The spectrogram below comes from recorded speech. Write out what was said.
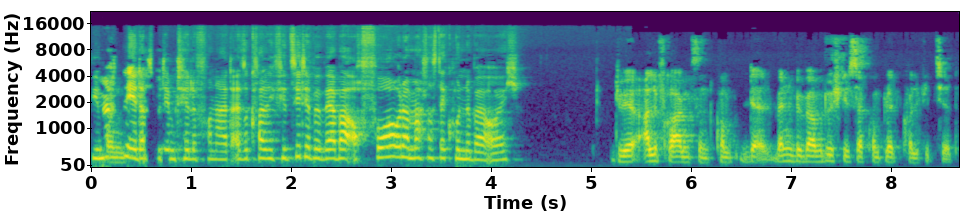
wie macht ihr das mit dem Telefonat? Also qualifiziert der Bewerber auch vor oder macht das der Kunde bei euch? Die, alle Fragen sind, der, wenn ein Bewerber durchgeht, ist er komplett qualifiziert.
